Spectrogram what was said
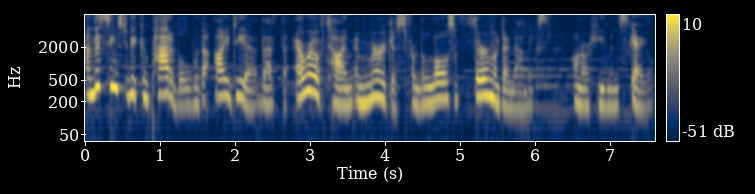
And this seems to be compatible with the idea that the arrow of time emerges from the laws of thermodynamics on our human scale.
